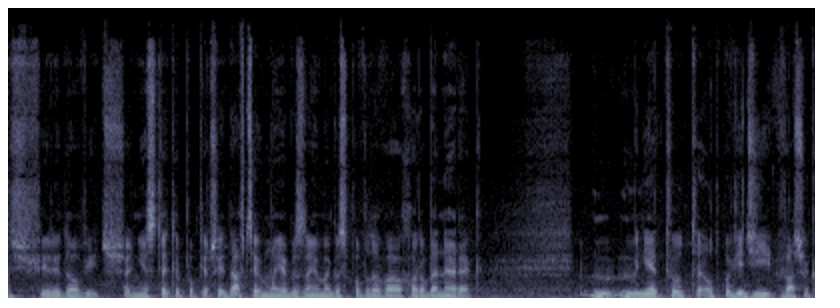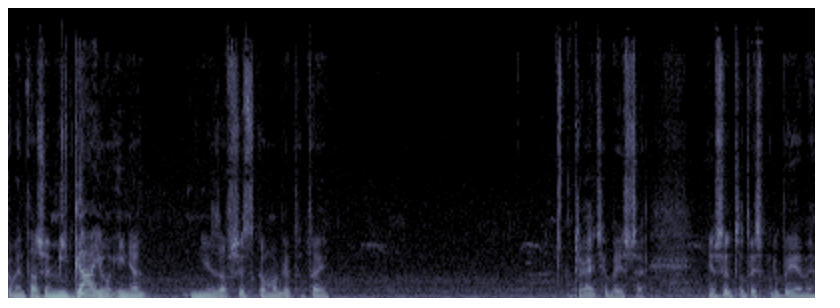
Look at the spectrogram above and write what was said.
Świrydowicz. Niestety po pierwszej dawce mojego znajomego spowodowała chorobę nerek. Mnie tu te odpowiedzi, wasze komentarze migają i nie, nie za wszystko mogę tutaj. Czekajcie, bo jeszcze, jeszcze tutaj spróbujemy.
